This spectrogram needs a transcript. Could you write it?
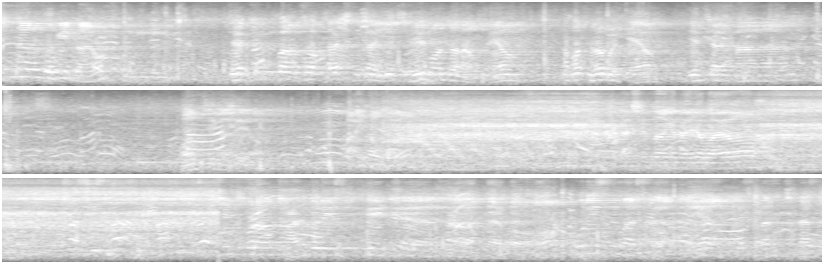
신나는 곡이 있나요? 제가 김광석 하시니까 이게 제일 먼저 나오네요. 한번 들어볼게요. 1절만 멈추면 돼요. 많이 나오고요. 자, 신나게 달려봐요. 친구랑 단둘이 스케이트 살아갔다고 크리스마스. 크리스마스 지났어.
